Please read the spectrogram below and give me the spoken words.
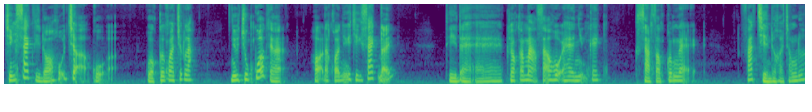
chính sách gì đó hỗ trợ của của cơ quan chức năng. Như Trung Quốc chẳng hạn, họ đã có những cái chính sách đấy. Thì để cho các mạng xã hội hay những cái sản phẩm công nghệ phát triển được ở trong nước.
